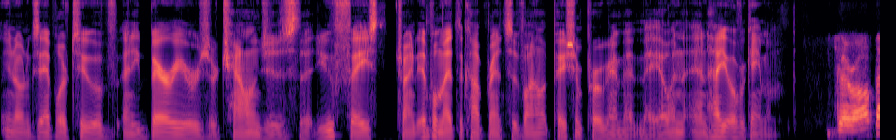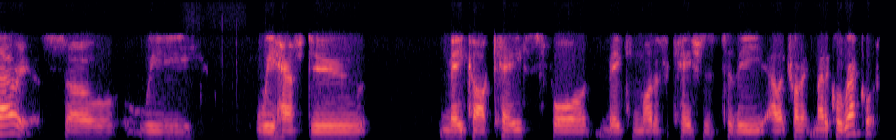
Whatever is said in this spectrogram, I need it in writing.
you know, an example or two of any barriers or challenges that you faced trying to implement the comprehensive violent patient program at Mayo and, and how you overcame them. There are barriers. So we we have to make our case for making modifications to the electronic medical record.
